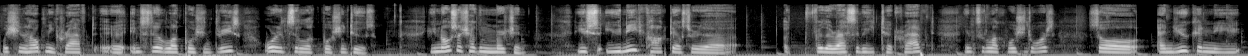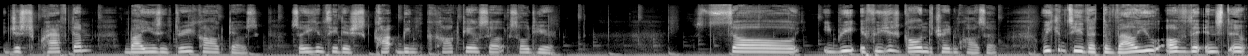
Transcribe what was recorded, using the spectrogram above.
which can help me craft uh, instant luck potion 3s or instant luck potion 2s. You can also check in the merchant. You you need cocktails for the uh, for the recipe to craft instant luck potion 4s. So and you can just craft them by using three cocktails. So you can see there's co- being cocktails so- sold here. So if we just go in the trading plaza, we can see that the value of the instant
